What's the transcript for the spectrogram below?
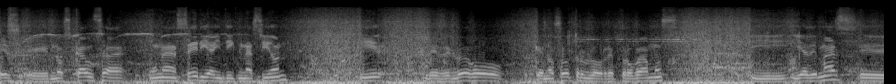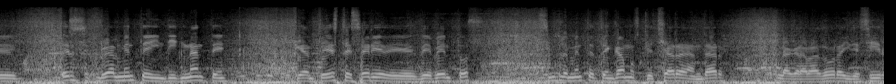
eh, nos causa una seria indignación y desde luego que nosotros lo reprobamos y, además eh, es realmente indignante que ante esta serie de, eventos simplemente tengamos que echar a andar la grabadora y decir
